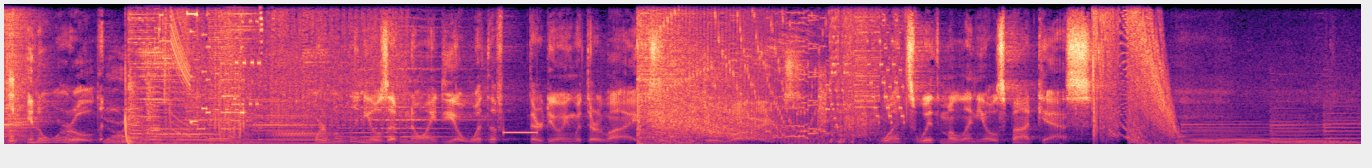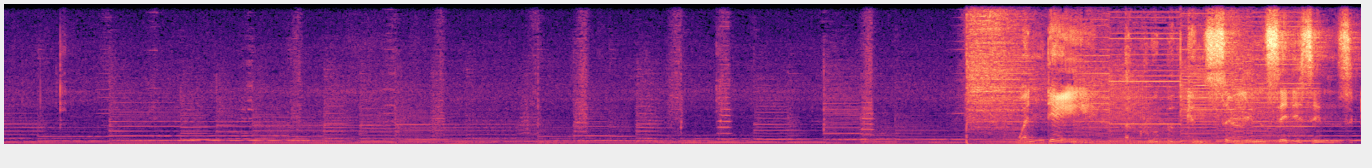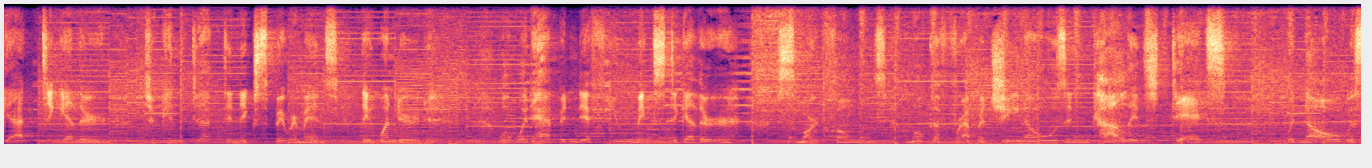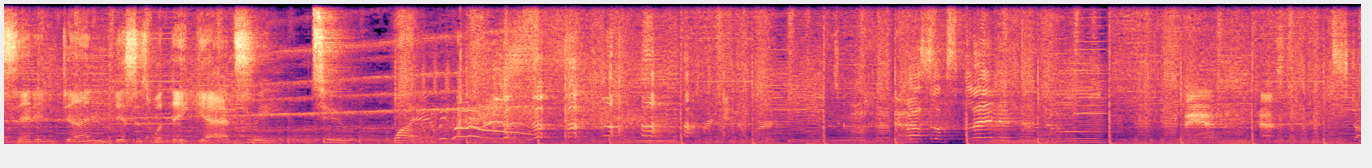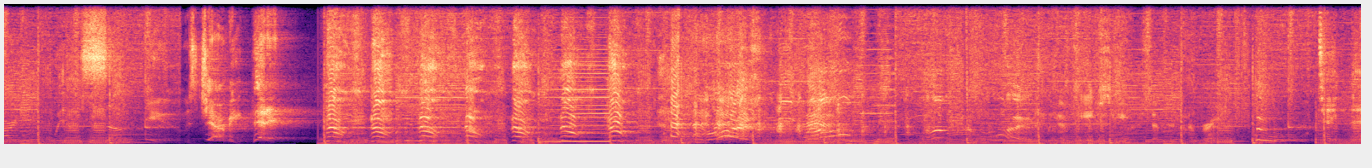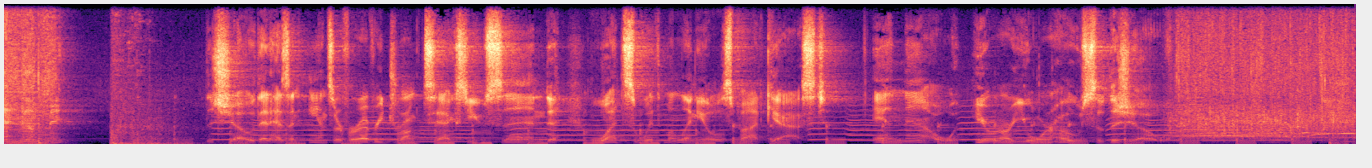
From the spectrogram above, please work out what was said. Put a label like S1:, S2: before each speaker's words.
S1: In a world where millennials have no idea what the f- they're doing with their lives. What's with Millennials podcasts?
S2: One day, concerned citizens got together to conduct an experiment. They wondered what would happen if you mixed together smartphones, mocha frappuccinos, and college debts. When all was said and done, this is what they got.
S3: Three, two, one.
S1: Answer for every drunk text you send. What's with Millennials podcast. And now, here are your hosts of the show.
